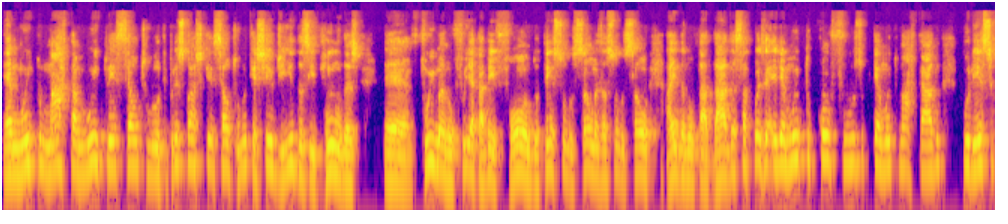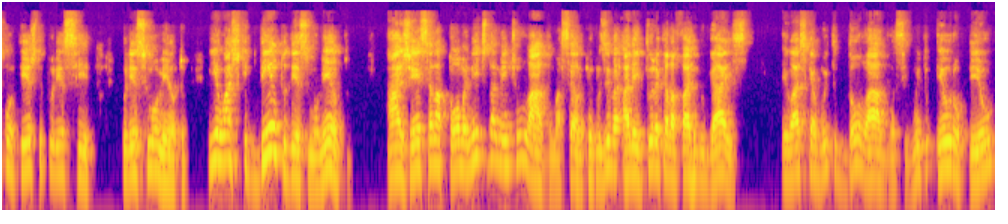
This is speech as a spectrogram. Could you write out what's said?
é muito marca muito esse Outlook. Por isso que eu acho que esse Outlook é cheio de idas e vindas. É, fui, mas não fui, acabei fundo. Tem solução, mas a solução ainda não está dada. Essa coisa ele é muito confuso, porque é muito marcado por esse contexto e por esse, por esse momento. E eu acho que dentro desse momento, a agência ela toma nitidamente um lado, Marcelo, que inclusive a leitura que ela faz do gás, eu acho que é muito do lado, assim, muito europeu,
